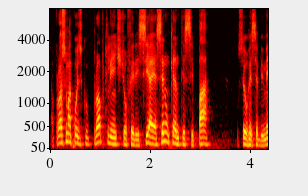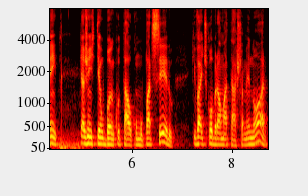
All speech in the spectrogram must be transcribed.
a próxima coisa que o próprio cliente te oferecia é, você não quer antecipar o seu recebimento? Que a gente tem o um banco tal como parceiro, que vai te cobrar uma taxa menor,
